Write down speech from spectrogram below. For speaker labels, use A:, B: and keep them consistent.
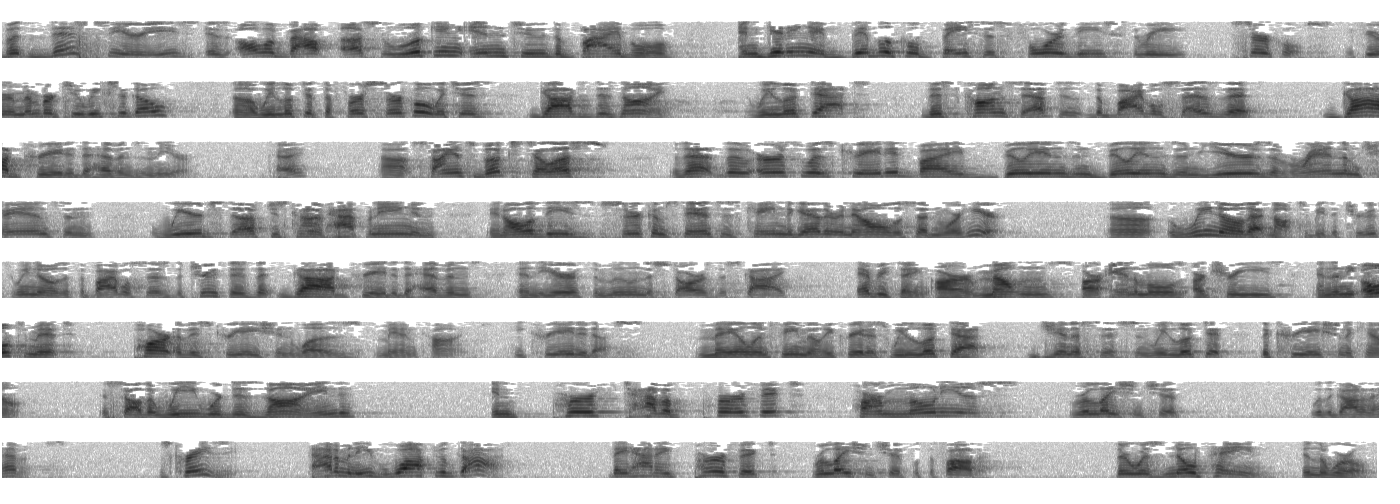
A: But this series is all about us looking into the Bible and getting a biblical basis for these three circles. If you remember two weeks ago, uh, we looked at the first circle, which is God's design. We looked at this concept. The Bible says that God created the heavens and the earth. Okay? Uh, science books tell us that the earth was created by billions and billions of years of random chance and weird stuff just kind of happening and, and all of these circumstances came together and now all of a sudden we're here. Uh, we know that not to be the truth. We know that the Bible says the truth is that God created the heavens and the earth, the moon, the stars, the sky, everything. Our mountains, our animals, our trees, and then the ultimate part of His creation was mankind. He created us, male and female. He created us. We looked at Genesis and we looked at the creation account and saw that we were designed in perf- to have a perfect, harmonious relationship with the God of the heavens. It's crazy. Adam and Eve walked with God. They had a perfect relationship with the Father. There was no pain in the world.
